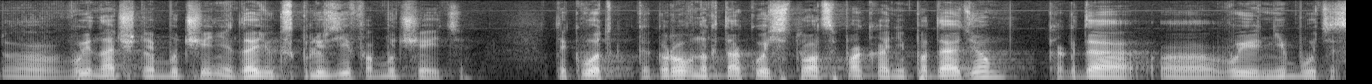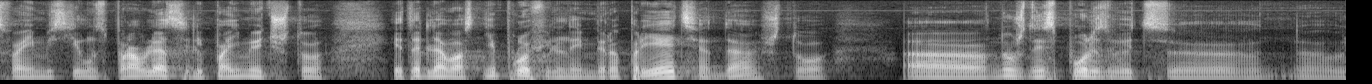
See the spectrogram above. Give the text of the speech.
э, вы начали обучение, даю эксклюзив, обучайте. Так вот, как ровно к такой ситуации пока не подойдем, когда э, вы не будете своими силами справляться или поймете, что это для вас не профильное мероприятие, да, что нужно использовать э, э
